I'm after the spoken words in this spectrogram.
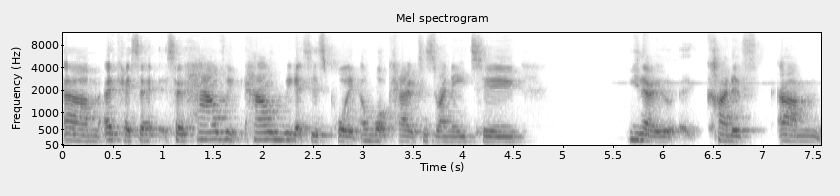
um, okay, so so how we how do we get to this point, and what characters do I need to, you know, kind of um,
